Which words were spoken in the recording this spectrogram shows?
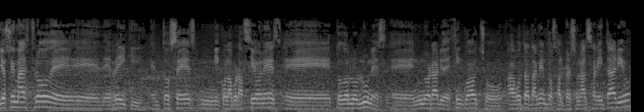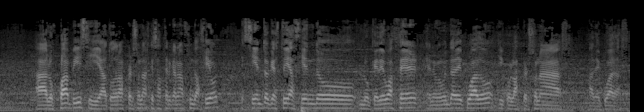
Yo soy maestro de, Reiki, entonces mi colaboración es eh, todos los lunes eh, en un horario de 5 a 8 hago tratamientos al personal sanitario, a los papis y a todas las personas que se acercan a la fundación. Siento que estoy haciendo lo que debo hacer en el momento adecuado y con las personas adecuadas.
